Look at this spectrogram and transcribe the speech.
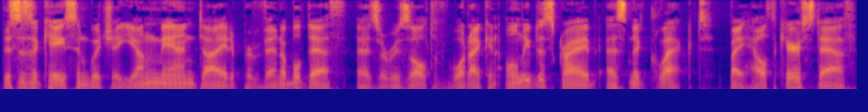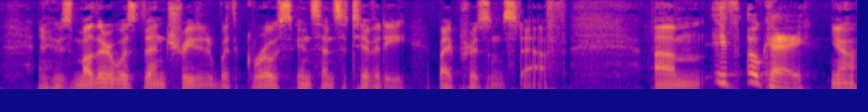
This is a case in which a young man died a preventable death as a result of what I can only describe as neglect by healthcare staff, and whose mother was then treated with gross insensitivity by prison staff. Um, If, okay, yeah.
